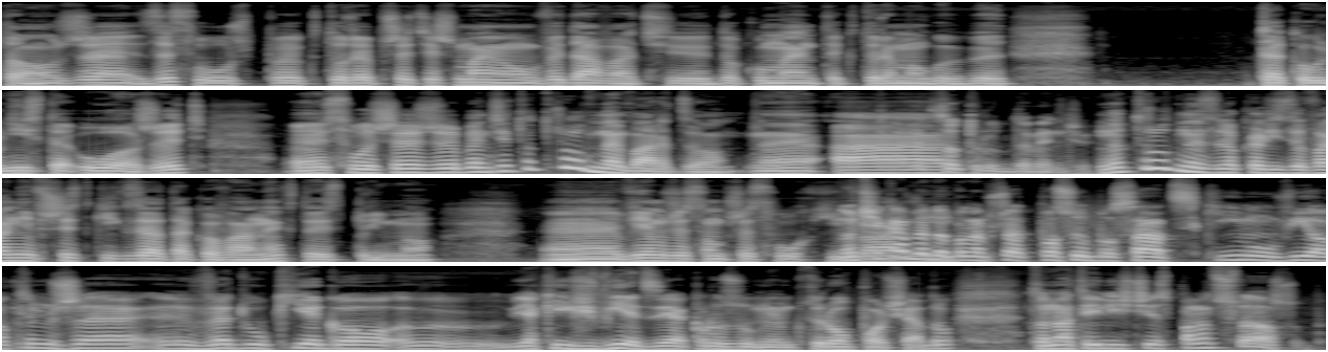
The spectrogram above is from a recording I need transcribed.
to, że ze służb, które przecież mają wydawać y, dokumenty, które mogłyby taką listę ułożyć, y, słyszę, że będzie to trudne bardzo. A Ale co trudne będzie? No trudne zlokalizowanie wszystkich zaatakowanych, to jest primo. E, wiem, że są przesłuchiwani. No ciekawe, no bo na przykład poseł Bosacki mówi o tym, że e, według jego e, jakiejś wiedzy, jak rozumiem, którą posiadł, to na tej liście jest ponad 100 osób.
